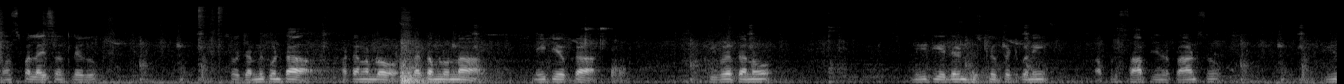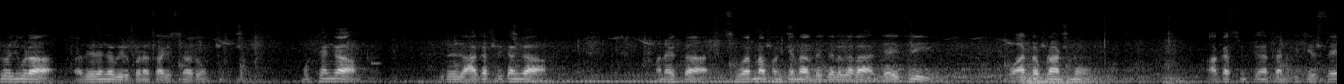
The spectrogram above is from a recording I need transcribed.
మున్సిపల్ లైసెన్స్ లేదు. సో జమ్మికుంట పట్టణంలో గతంలో ఉన్న నీటి యొక్క తీవ్రతను నీటి ఎదురుని దృష్టిలో పెట్టుకొని అప్పుడు స్థాపించిన ప్లాంట్స్. ఈరోజు కూడా అదేవిధంగా వీరు కొనసాగిస్తున్నారు. ముఖ్యంగా ఈరోజు ఆకస్మికంగా మన యొక్క సువర్ణ ఫంక్షన్ హాల్ దగ్గర గల జయశ్రీ వాటర్ ప్లాంట్ను ఆకస్మికంగా తనిఖీ చేస్తే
